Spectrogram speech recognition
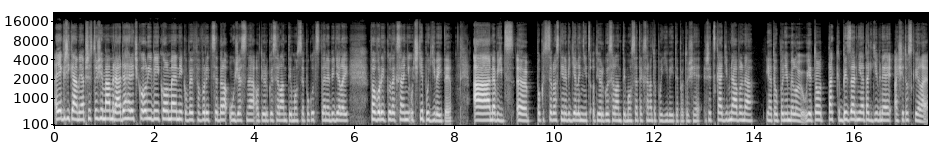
A jak říkám, já přesto, že mám ráda herečku Olivia Colman, jako ve favoritce byla úžasná od Jorgo Lantimose, pokud jste neviděli favoritku, tak se na ní určitě podívejte. A navíc, eh, pokud jste vlastně neviděli nic od Jorgo Lantimose, tak se na to podívejte, protože řecká divná vlna, já to úplně miluju. Je to tak bizarní a tak divné, až je to skvělé.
